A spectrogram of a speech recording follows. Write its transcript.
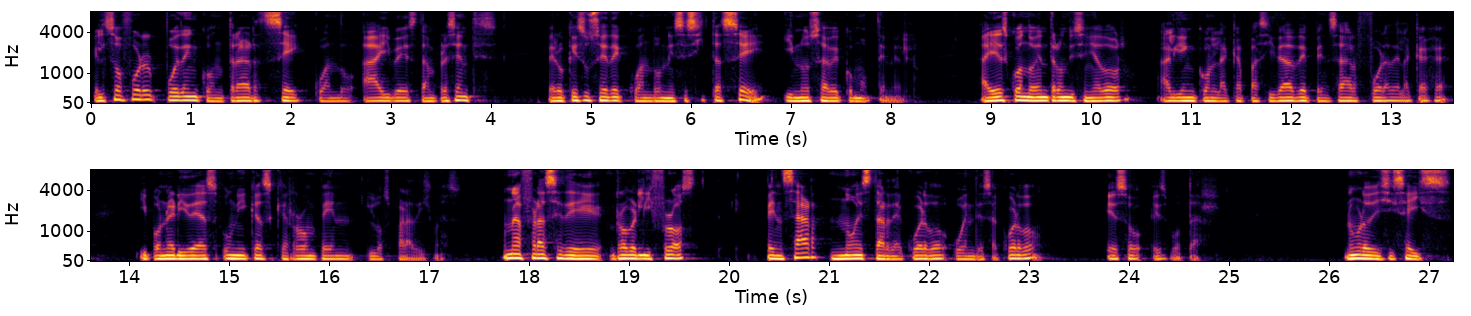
El software puede encontrar C cuando A y B están presentes, pero ¿qué sucede cuando necesita C y no sabe cómo obtenerlo? Ahí es cuando entra un diseñador, alguien con la capacidad de pensar fuera de la caja y poner ideas únicas que rompen los paradigmas. Una frase de Robert Lee Frost, pensar no estar de acuerdo o en desacuerdo, eso es votar. Número 16.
